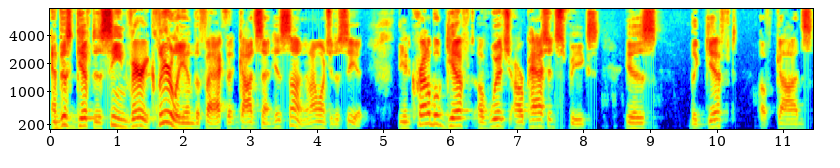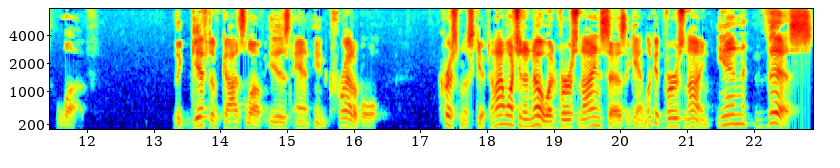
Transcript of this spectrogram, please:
And this gift is seen very clearly in the fact that God sent His Son, and I want you to see it. The incredible gift of which our passage speaks is the gift of God's love. The gift of God's love is an incredible Christmas gift. And I want you to know what verse 9 says again. Look at verse 9. In this,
